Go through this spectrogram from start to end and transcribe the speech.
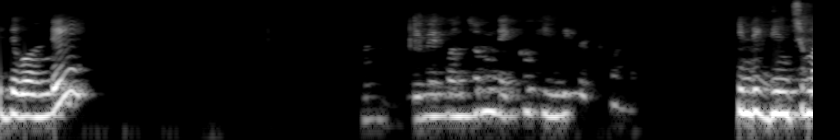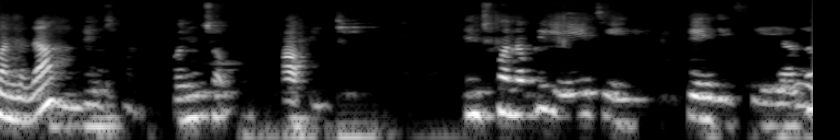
ఇదిగోండి. ఈమె కొంచెం నెక్ కింది పెట్టుకోండి. కిందికి దించమన్నదా? దించుకోండి కొంచెం హాఫ్ ఇంచ్ దించుకున్నప్పుడు ఏ చేంజ్ చేంజెస్ చేయాలో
